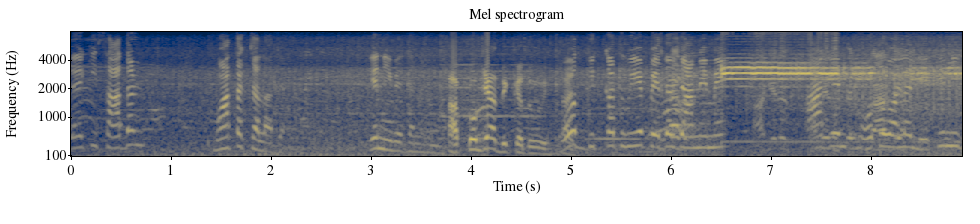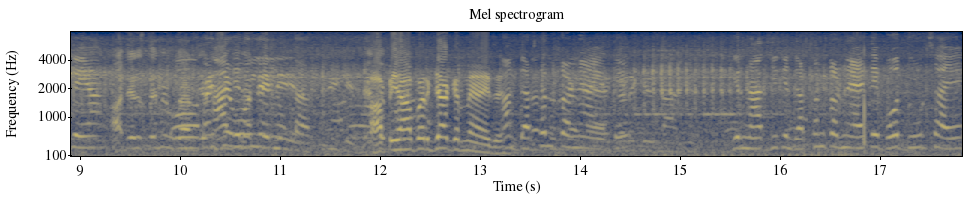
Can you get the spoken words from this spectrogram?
ताकि साधन वहाँ तक चला जाए। ये निवेदन है आपको क्या दिक्कत हुई? बहुत दिक्कत हुई है पैदल जाने में। आगे ऑटो वाला लेके नहीं गया। आधे रास्ते में और आधे रास्ते में आप यहाँ पर क्या करने आए थे? हम दर्शन करने आए थे। गिरनाथ जी के दर्शन करने आए थे। बहुत दूर से आए।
